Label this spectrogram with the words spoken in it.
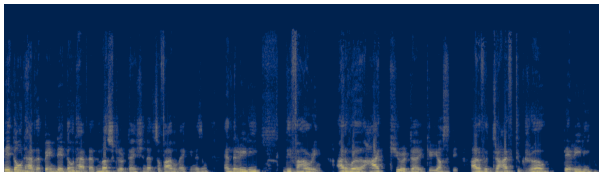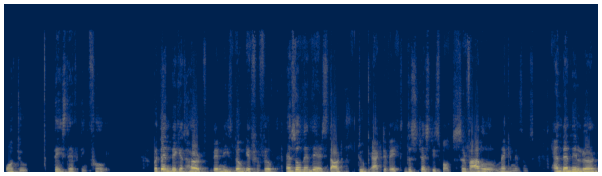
They don't have the pain, they don't have that muscular tension, that survival mechanism, and they're really devouring out of a high curiosity, out of a drive to grow. They really want to taste everything fully. But then they get hurt, their needs don't get fulfilled, and so then they start to activate the stress response, survival mechanisms. And then they learn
